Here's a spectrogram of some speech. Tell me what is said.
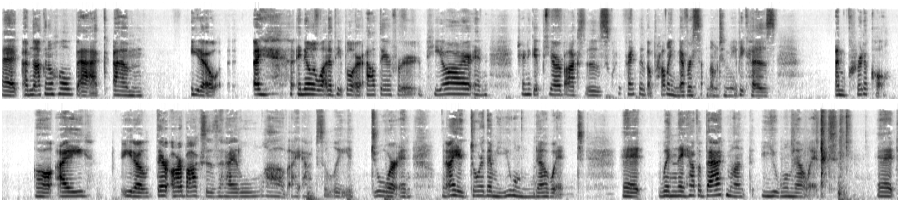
that I'm not going to hold back. Um, you know, I I know a lot of people are out there for PR and trying to get PR boxes. Quite frankly, they'll probably never send them to me because I'm critical. Well, I, you know, there are boxes that I love. I absolutely adore. And when I adore them, you will know it. It when they have a bad month, you will know it. It,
